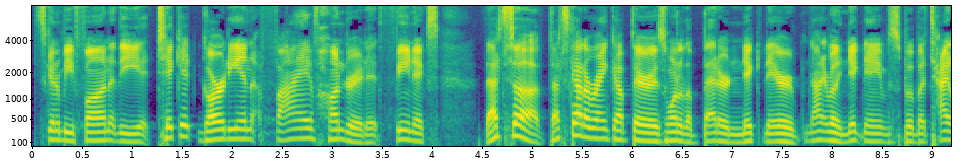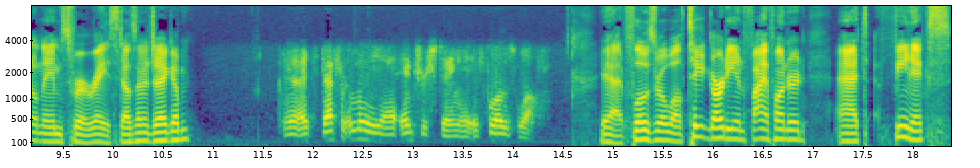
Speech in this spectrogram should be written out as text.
It's going to be fun. The Ticket Guardian 500 at Phoenix. That's uh that's got to rank up there as one of the better nickname, not really nicknames, but but title names for a race, doesn't it, Jacob? Yeah, it's definitely uh, interesting. It flows well. Yeah, it flows real well. Ticket Guardian 500 at Phoenix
